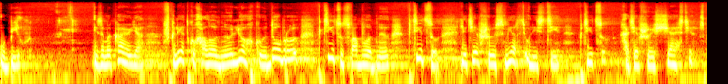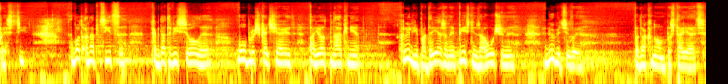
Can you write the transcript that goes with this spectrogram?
убил – и замыкаю я в клетку холодную, легкую, добрую птицу свободную, птицу, летевшую смерть унести, птицу, хотевшую счастье спасти. Вот она птица, когда-то веселая, обруч качает, поет на окне. Крылья подрезаны, песни заучены. Любите вы под окном постоять?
